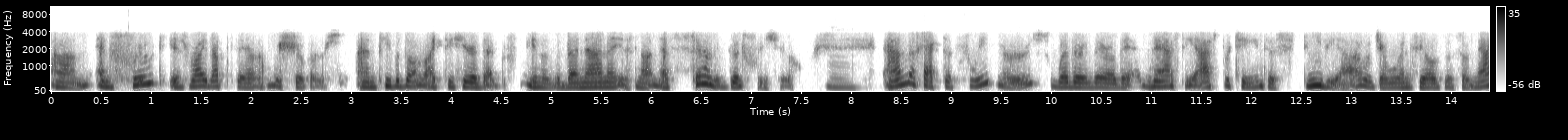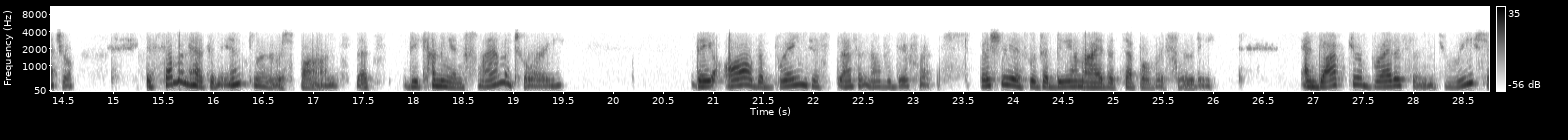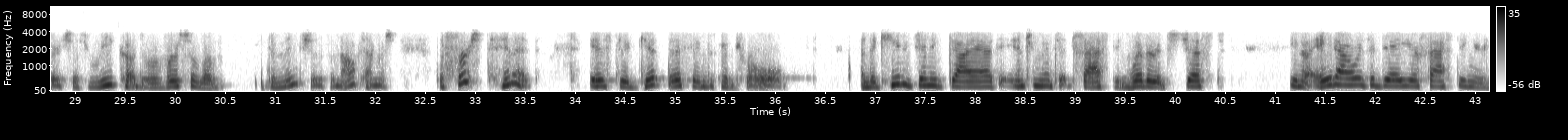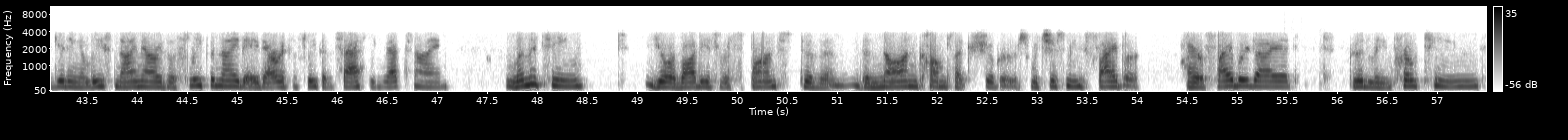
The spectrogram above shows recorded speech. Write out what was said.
Um, and fruit is right up there with sugars. And people don't like to hear that, you know, the banana is not necessarily good for you. Mm. And the fact that sweeteners, whether they're the nasty aspartame to stevia, which everyone feels is so natural, if someone has an insulin response that's becoming inflammatory, they all, the brain just doesn't know the difference, especially as with a BMI that's up over 30. And Dr. Bredesen's research, this ReCode, the reversal of dementias and Alzheimer's, the first tenet is to get this into control. And the ketogenic diet, intermittent fasting, whether it's just, you know, eight hours a day you're fasting, you're getting at least nine hours of sleep a night, eight hours of sleep and fasting that time, limiting your body's response to the, the non-complex sugars, which just means fiber, higher fiber diet, good lean proteins.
